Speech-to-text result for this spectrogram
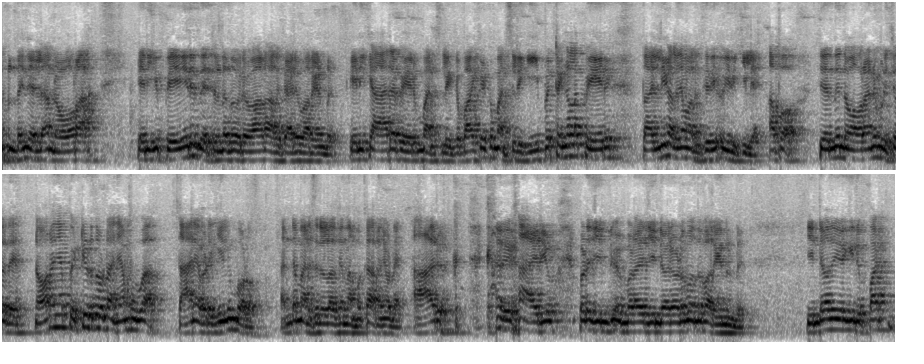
നന്ദനയല്ല നോറ. എനിക്ക് പേര് തെറ്റുണ്ടെന്ന് ഒരുപാട് ആൾക്കാർ പറയുന്നുണ്ട്. എനിക്ക് ആരെ പേരും മനസ്സിലേക്ക് ബാക്കിയൊക്കെ മനസ്സിലേക്ക് ഈ പറ്റങ്ങളുടെ പേര് തല്ലി കളഞ്ഞ മനസ്സിൽ ഇരിക്കില്ല. അപ്പോൾ ചെന്ന് നോറാനെ വിളിച്ചു അതെ? നോറ ഞാൻ പെട്ടി എടുത്തോട്ടാ ഞാൻ പോവാ. താൻ എവിടെയെങ്കിലും പോടോ എന്റെ മനസ്സിലുള്ളതൊക്കെ നമുക്ക് അറിഞ്ഞൂടെ. ആ ഒരു കാര്യം ഇവിടെ ജിൻഡോ ഇവിടെ ജിൻഡോനോടും വന്ന് പറയുന്നുണ്ട്. ജിൻഡോ എന്ന് ചോദിക്കുന്നു "പ-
